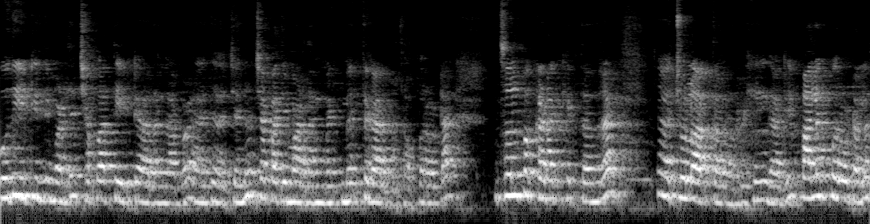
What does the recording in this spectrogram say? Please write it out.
ಗೋಧಿ ಹಿಟ್ಟಿಂದ ಮಾಡಿದ್ರೆ ಚಪಾತಿ ಹಿಟ್ಟು ಆದಂಗೆ ಅದು ಹಚ್ಚಂದ್ರೆ ಚಪಾತಿ ಮಾಡ್ದಂಗೆ ಮೆತ್ತ ಮೆತ್ತಗಾಗ್ಬಿಡ್ತಾವೆ ಪರೋಟ. ಸ್ವಲ್ಪ ಕಡಕ್ ಇತ್ತಂದ್ರೆ ಚಲೋ ಆಗ್ತಾವೆ ನೋಡ್ರಿ. ಹೀಗಾಗಿ ಪಾಲಕ್ ಪರೋಟ ಎಲ್ಲ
